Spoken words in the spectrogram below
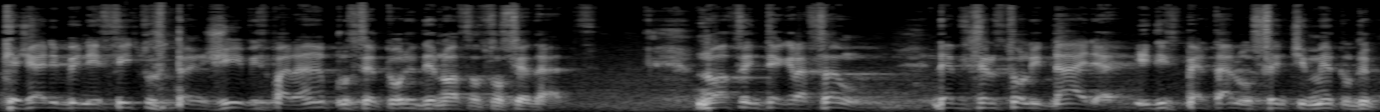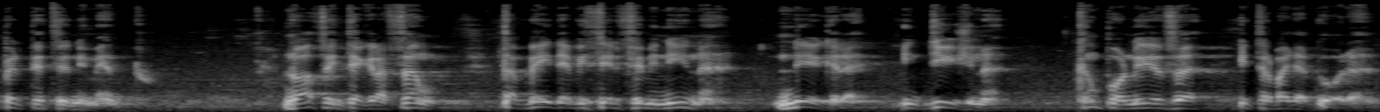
que gere benefícios tangíveis para amplos setores de nossa sociedade. Nossa integração deve ser solidária e despertar o sentimento de pertencimento. Nossa integração também deve ser feminina, negra, indígena, camponesa e trabalhadora.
